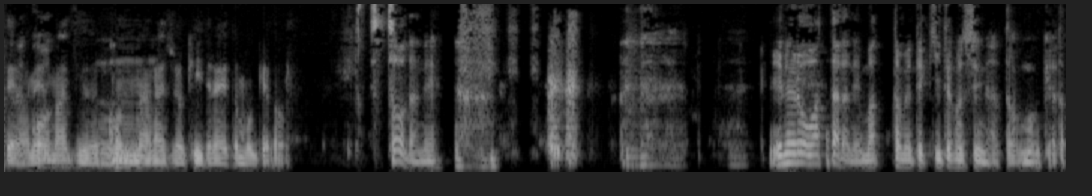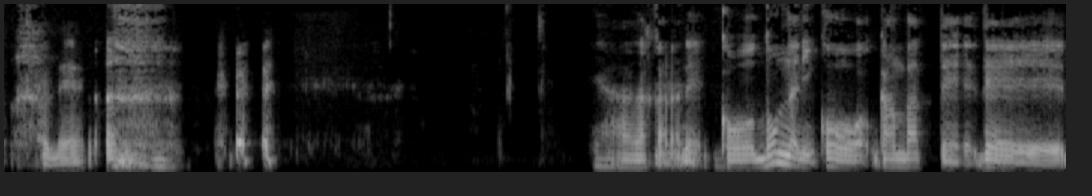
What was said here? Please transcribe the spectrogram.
生はね、ねまずこんなラジオ聞いてないと思うけど、そうだね。いろいろ終わったらね、まとめて聞いてほしいなと思うけど。そうね。いやーだからね、こう、どんなにこう、頑張って、で、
